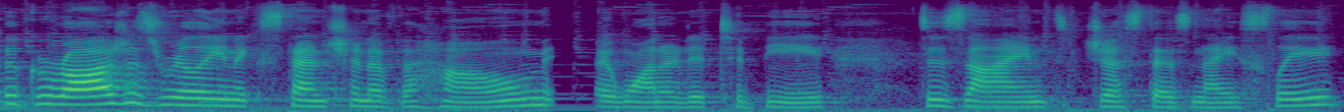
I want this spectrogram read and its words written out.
The garage is really an extension of the home. I wanted it to be designed just as nicely.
